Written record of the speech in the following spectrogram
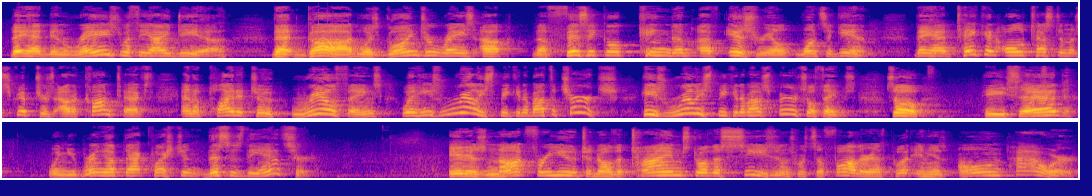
They had been raised with the idea that God was going to raise up the physical kingdom of Israel once again. They had taken Old Testament scriptures out of context and applied it to real things when he's really speaking about the church. He's really speaking about spiritual things. So he said, when you bring up that question, this is the answer. It is not for you to know the times nor the seasons which the Father hath put in his own power.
